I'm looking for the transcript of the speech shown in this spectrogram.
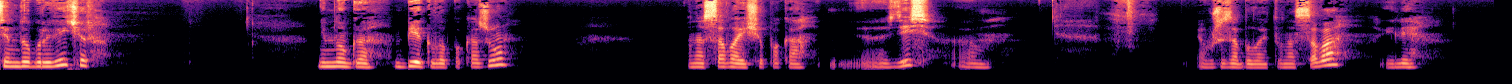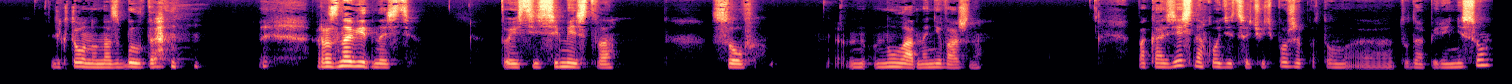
Всем добрый вечер. Немного бегло покажу. У нас сова еще пока э, здесь. Эм, я уже забыла, это у нас сова или, или кто он у нас был-то? Разновидность. То есть из семейства сов. Ну ладно, неважно. Пока здесь находится, чуть позже потом э, туда перенесу,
